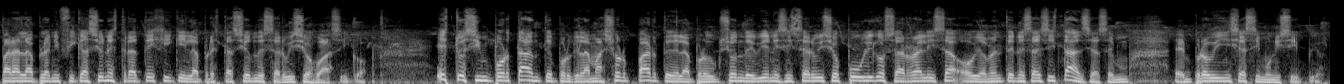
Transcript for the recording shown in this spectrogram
para la planificación estratégica y la prestación de servicios básicos. Esto es importante porque la mayor parte de la producción de bienes y servicios públicos se realiza obviamente en esas instancias, en provincias y municipios.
